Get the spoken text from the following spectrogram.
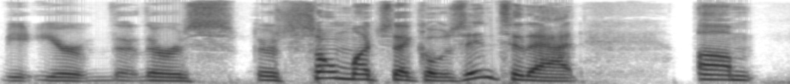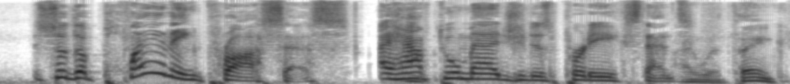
you're there's there's so much that goes into that. Um, so the planning process, I have to imagine, is pretty extensive. I would think,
